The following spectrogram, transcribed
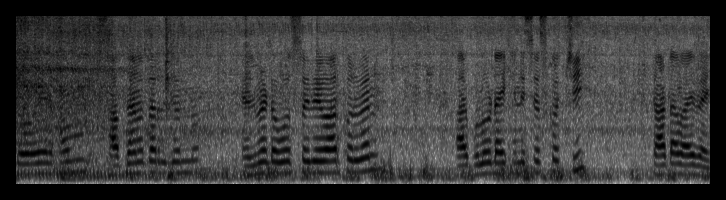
তো এরকম সাবধানতার জন্য হেলমেট অবশ্যই ব্যবহার করবেন। আর ব্লগটা এখানে শেষ করছি। টাটা বাই বাই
